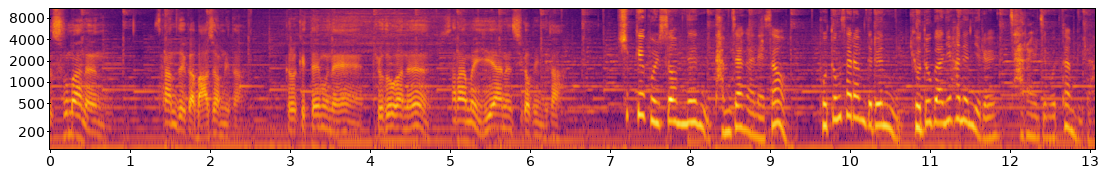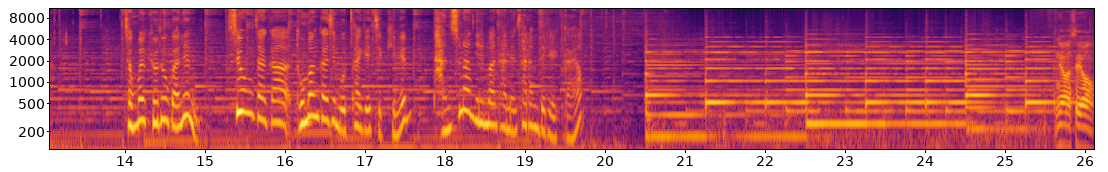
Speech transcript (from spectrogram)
수많은 사람들과 마주합니다. 그렇기 때문에 교도관은 사람을 이해하는 직업입니다. 쉽게 볼 수 없는 담장 안에서 보통 사람들은 교도관이 하는 일을 잘 알지 못합니다. 정말 교도관은 수용자가 도망가지 못하게 지키는 단순한 일만 하는 사람들일까요? 안녕하세요.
